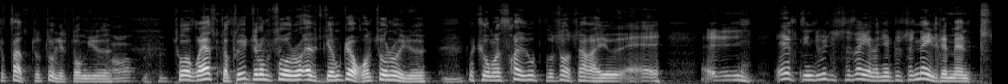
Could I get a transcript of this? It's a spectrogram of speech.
så fast och så liksom ju. Ja. Så av rädsla flyttade de så då, ut genom dörren så då ju. Då kom en fru upp och sa så här ju. Eh, eh, Älskling du är inte civilagent, du är senildement.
